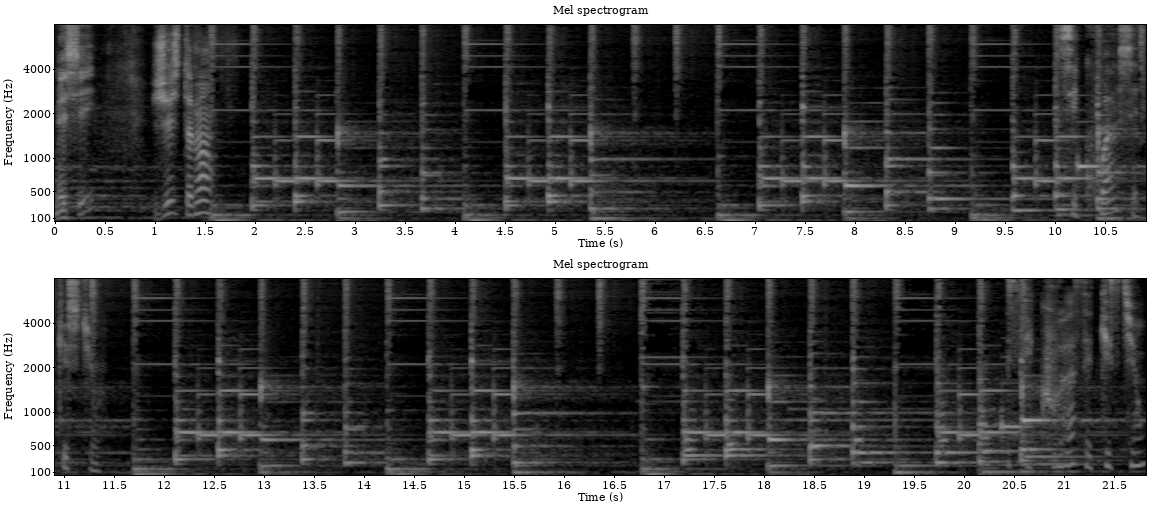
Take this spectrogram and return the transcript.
Mais si, justement. C'est quoi cette question? C'est quoi cette question?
